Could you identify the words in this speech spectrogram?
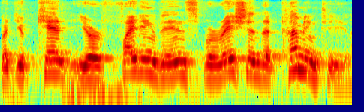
but you can't, you're fighting the inspiration that coming to you.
